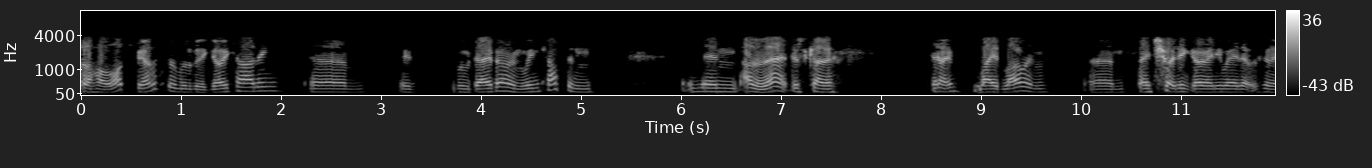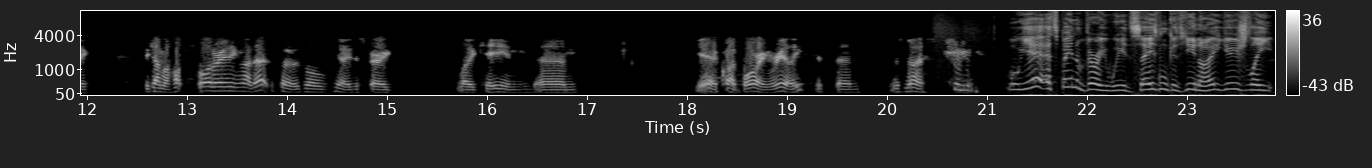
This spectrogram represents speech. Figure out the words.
not a whole lot to be honest. A little bit of go karting um, with Will Dabo and Win Cup, and and then other than that, just kind of you know laid low and um, made sure I didn't go anywhere that was going to become a hot spot or anything like that. So it was all you know just very low key and um, yeah, quite boring really. Just um, it was nice. well, yeah, it's been a very weird season because you know usually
